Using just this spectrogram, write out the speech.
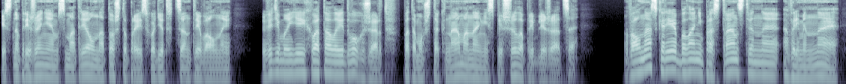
и с напряжением смотрел на то, что происходит в центре волны. Видимо, ей хватало и двух жертв, потому что к нам она не спешила приближаться. Волна скорее была не пространственная, а временная —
